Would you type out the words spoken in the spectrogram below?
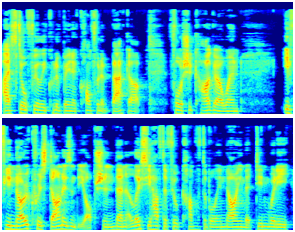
I still feel he could have been a confident backup for Chicago when if you know Kris Dunn isn't the option, then at least you have to feel comfortable in knowing that Dinwiddie,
